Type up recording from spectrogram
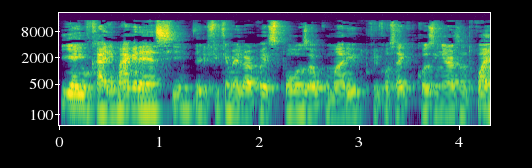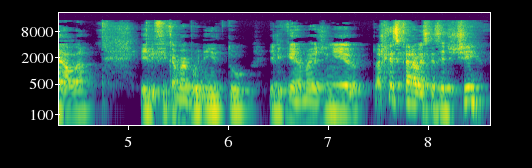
E aí o cara emagrece, ele fica melhor com a esposa ou com o marido, porque ele consegue cozinhar junto com ela. Ele fica mais bonito, ele ganha mais dinheiro. Tu acha que esse cara vai esquecer de ti?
